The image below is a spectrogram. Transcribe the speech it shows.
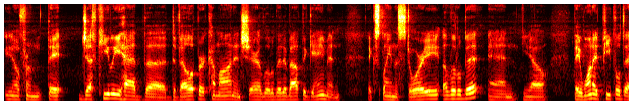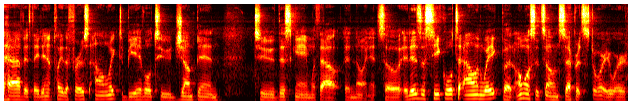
you know from the Geoff Keighley had the developer come on and share a little bit about the game and explain the story a little bit, and you know they wanted people to have if they didn't play the first Alan Wake to be able to jump in to this game without knowing it. So it is a sequel to Alan Wake, but almost its own separate story where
